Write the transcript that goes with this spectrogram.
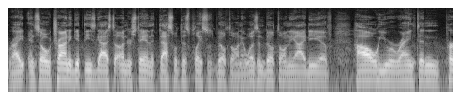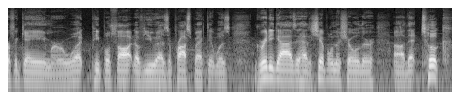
right? And so trying to get these guys to understand that that's what this place was built on. It wasn't built on the idea of how you were ranked in perfect game or what people thought of you as a prospect. It was gritty guys that had a chip on their shoulder uh, that took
